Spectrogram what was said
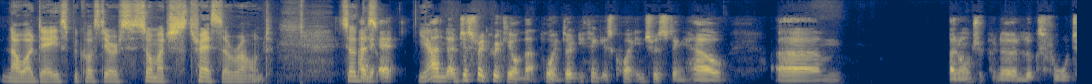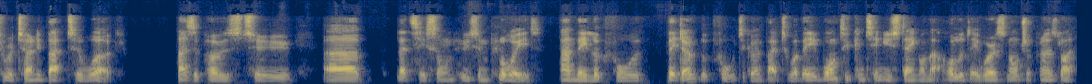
nowadays because there's so much stress around. So this, and, uh, yeah. And, and just very quickly on that point, don't you think it's quite interesting how um, an entrepreneur looks forward to returning back to work as opposed to uh, let's say someone who's employed and they look forward they don't look forward to going back to work. They want to continue staying on that holiday. Whereas an entrepreneur is like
